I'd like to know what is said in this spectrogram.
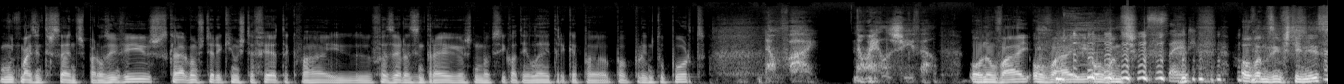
muito mais interessantes para os envios. Se calhar vamos ter aqui um estafeta que vai eh, fazer as entregas numa bicicleta elétrica para, para o perímetro do Porto. Não vai. Não é elegível. Ou não vai, ou vai, ou vamos, Sério? ou vamos investir nisso,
